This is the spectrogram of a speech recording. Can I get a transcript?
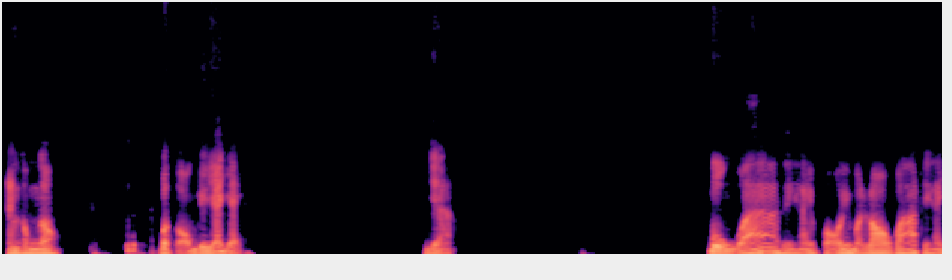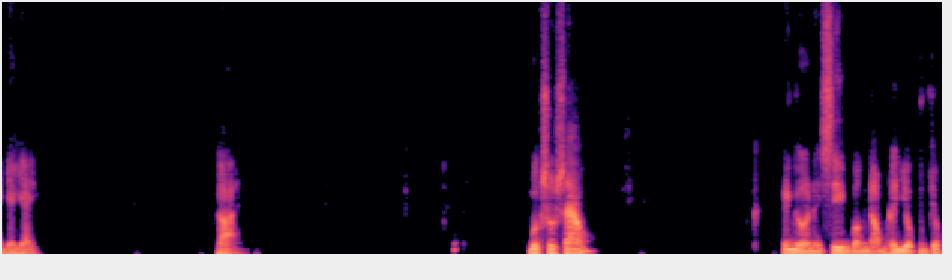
ăn không ngon bất ổn cho dạ dày. Dạ buồn quá thì hại phổi mà lo quá thì hại dạ dày. Rồi. Bước số 6 cái người này siêng vận động thể dục một chút.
